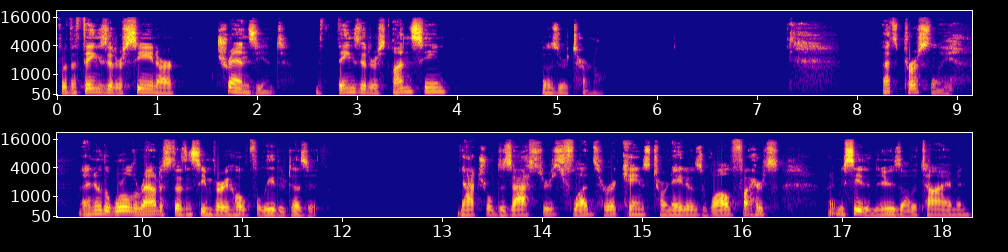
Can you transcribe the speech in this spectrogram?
For the things that are seen are transient, the things that are unseen, those are eternal. That's personally. I know the world around us doesn't seem very hopeful either, does it? natural disasters, floods, hurricanes, tornadoes, wildfires. Right? We see it in the news all the time, and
